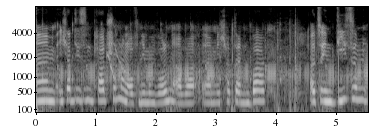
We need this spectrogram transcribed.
Ähm, ich habe diesen Part schon mal aufnehmen wollen, aber ähm, ich hatte einen Bug. Also in diesem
